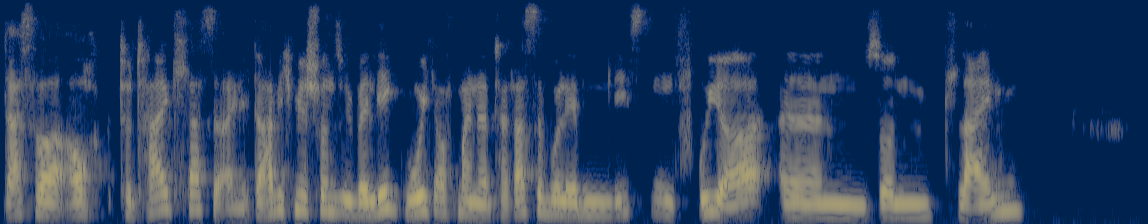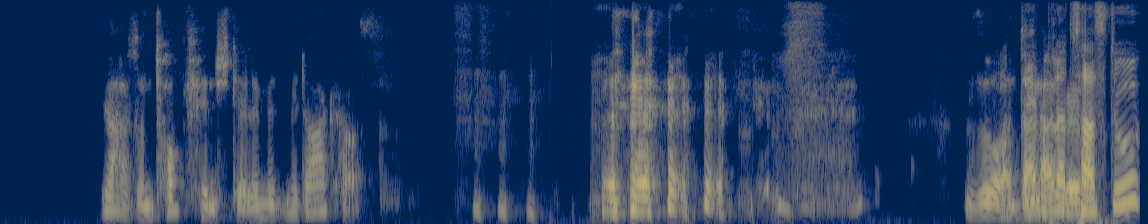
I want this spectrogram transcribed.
das war auch total klasse eigentlich. Da habe ich mir schon so überlegt, wo ich auf meiner Terrasse wohl im nächsten Frühjahr ähm, so einen kleinen, ja, so einen Topf hinstelle mit Medakas. so, und, und den Platz wir, hast du?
